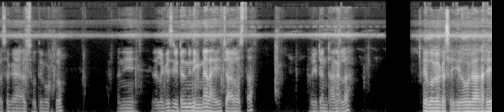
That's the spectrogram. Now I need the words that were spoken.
कसं काय आज होते बघतो. आणि लगेच रिटर्न मी निघणार आहे चार वाजता. रिटर्न ठाण्याला. हे बघा कसं हिरवगार आहे.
